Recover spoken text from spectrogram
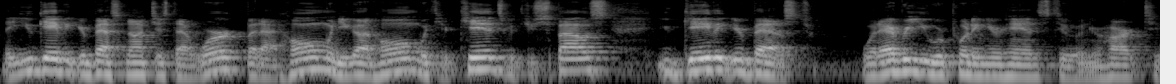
That you gave it your best, not just at work, but at home when you got home with your kids, with your spouse. You gave it your best, whatever you were putting your hands to and your heart to.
